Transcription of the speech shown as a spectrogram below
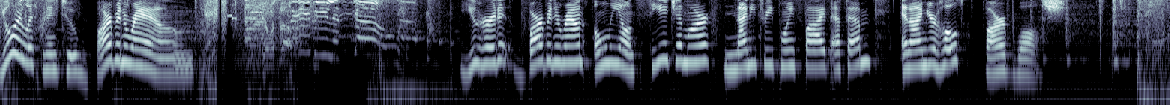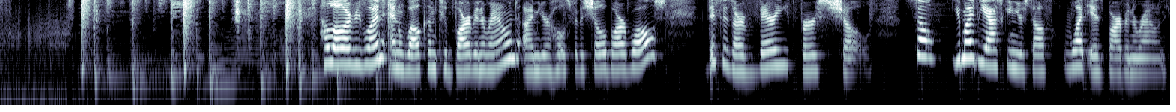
You're listening to Barbin' Around. Yo, what's up? You heard it, Barbin' Around, only on CHMR 93.5 FM. And I'm your host, Barb Walsh. Hello, everyone, and welcome to Barbin' Around. I'm your host for the show, Barb Walsh. This is our very first show. So, you might be asking yourself, what is Barbin' Around?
